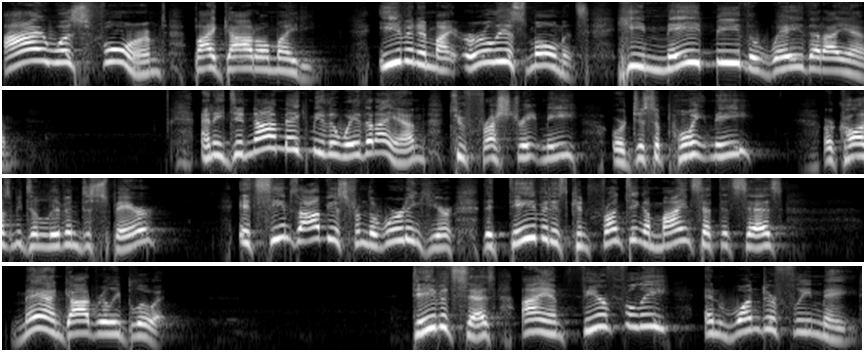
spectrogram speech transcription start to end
I was formed by God Almighty. Even in my earliest moments, He made me the way that I am. And He did not make me the way that I am to frustrate me or disappoint me or cause me to live in despair. It seems obvious from the wording here that David is confronting a mindset that says, man, God really blew it. David says, I am fearfully and wonderfully made.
